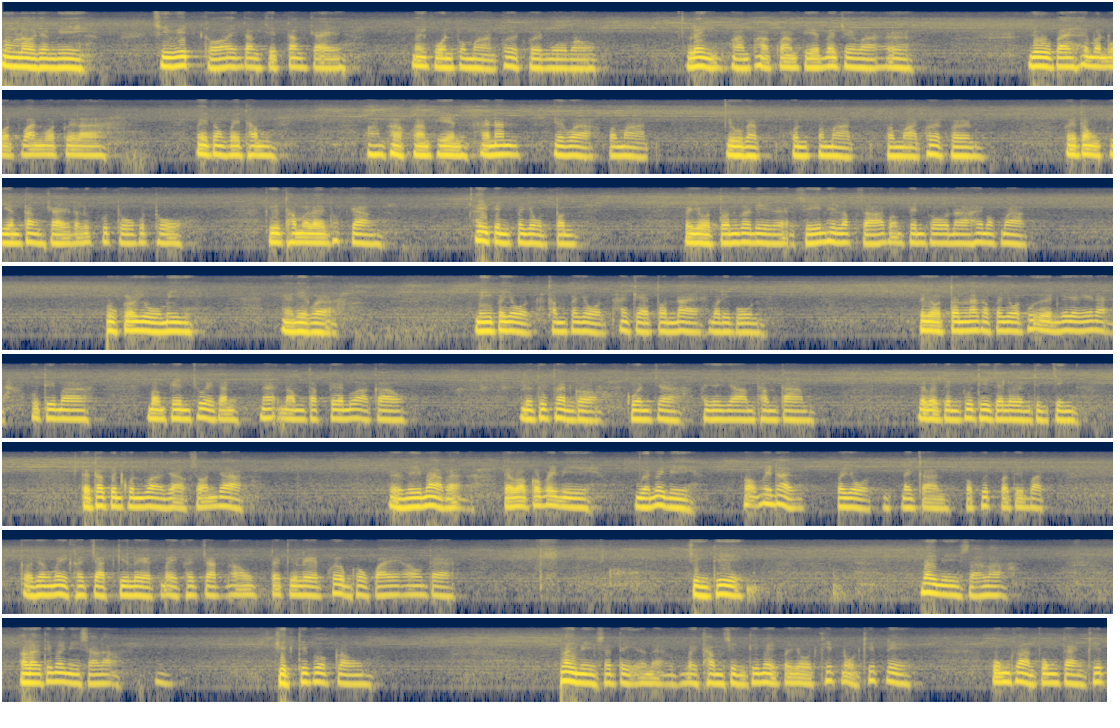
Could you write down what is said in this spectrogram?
พวกเรายังมีชีวิตขอให้ตั้งจิตตั้งใจ ไม่ควรประมาทเพลิดเพลินมัวเมา เร่งความภาคความเพียรไม่ใช่ว่า เออ อยู่ไปให้มันหมดวันหมดเวลา ไม่ต้องไปทำความภาคความเพียรอันนั้นเรียกว่าประมาท อยู่แบบคนประมาทประมาทเพลิดเพลิน ก็ต้องเพียรตั้งใจระลึกพุทโธพุทโธ คือทำอะไรทุกอย่าง ให้เป็นประโยชน์ตน ประโยชน์ตนก็ดีแหละศีลให้รักษาบำเพ็ญโพนาให้มากๆลูกเราอยู่มีเรียกว่า มีประโยชน์ทำประโยชน์ให้แก่ตนได้บริบูรณ์ ประโยชน์ตนแล้วกับประโยชน์ผู้อื่นก็อย่างนี้แหละผู้ที่มาบำเพ็ญช่วยกันแนะนำตักเตือนว่ากล่าวหรือทุกท่านก็ควรจะพยายามทำตามและไปเป็นผู้ที่เจริญจริง ๆ แต่ถ้าเป็นคนว่าอยากสอนยากมีมากแล้วแต่ว่าก็ไม่มีเหมือนไม่มี เพราะไม่ได้ ประโยชน์ในการประพฤติปฏิบัติ ก็ยังไม่ขจัดกิเลสไม่ขจัดเอาแต่กิเลสเพิ่มเข้าไปเอาแต่ สิ่งที่ไม่มีสาระ อะไรที่ไม่มีสาระ จิตที่พวกเรา ไม่มีสติแล้วนะไปทำสิ่งที่ไม่ประโยชน์คิดโน่นคิดนี่ปุงซ่านปุงแต่งคิด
